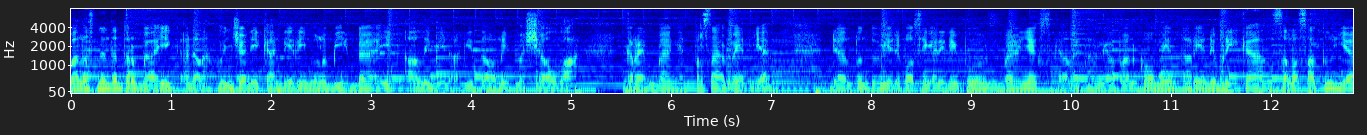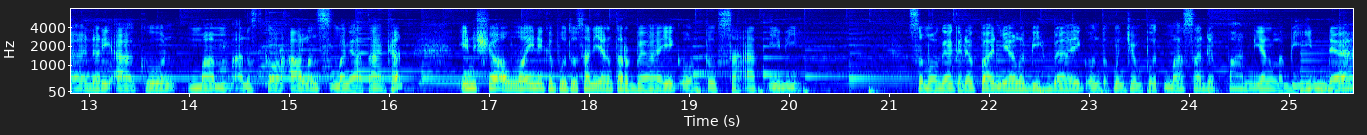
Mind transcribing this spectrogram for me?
Balas dendam terbaik adalah menjadikan dirimu lebih baik. Ali bin Abi Thalib, Masya Allah. Keren banget persahabat ya. Dan tentunya di postingan ini pun banyak sekali tanggapan komentar yang diberikan. Salah satunya dari akun mam underscore Alens mengatakan, Insya Allah ini keputusan yang terbaik untuk saat ini. Semoga ke depannya lebih baik untuk menjemput masa depan yang lebih indah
